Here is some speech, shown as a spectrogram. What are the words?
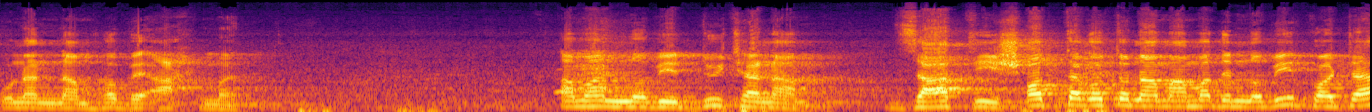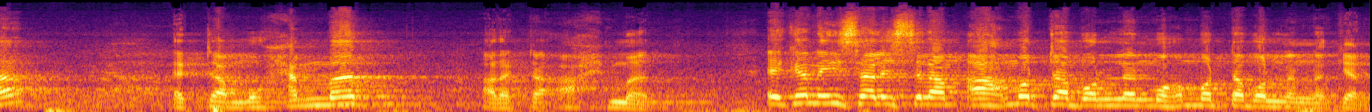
ওনার নাম হবে আহমদ। আমার নবীর দুইটা নাম, জাতি, সত্তাগত নাম আমাদের নবীর কয়টা? একটা মুহাম্মদ আর একটা আহমদ। এখানে ঈসা আল ইসলাম আহমদটা বললেন, মোহাম্মদটা বললেন না কেন?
